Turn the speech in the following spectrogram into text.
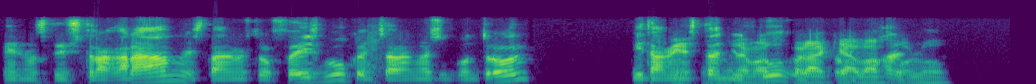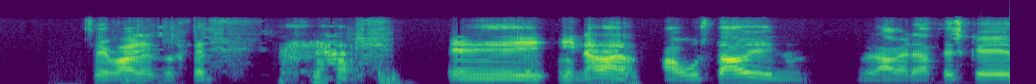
en nuestro Instagram, está en nuestro Facebook, en Charangas sin Control, y también está en YouTube. por aquí abajo lo... Sí, vale, perfecto. Eh, y nada, ha gustado y la verdad es que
